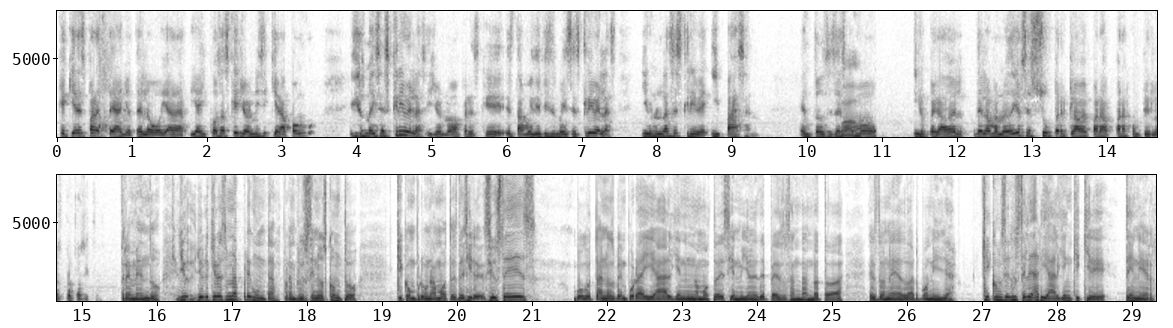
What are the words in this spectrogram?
¿qué quieres para este año? Te lo voy a dar. Y hay cosas que yo ni siquiera pongo. Y Dios me dice, escríbelas. Y yo, no, pero es que está muy difícil. Me dice, escríbelas. Y uno las escribe y pasan. Entonces es Wow. como ir pegado del- de la mano de Dios. Es súper clave para, para cumplir los propósitos. Tremendo. Yo, yo le quiero hacer una pregunta. Por ejemplo, usted nos contó que compró una moto. Es decir, si usted es bogotanos ven por ahí a alguien en una moto de 100 millones de pesos andando a toda, es don Eduard Bonilla. ¿Qué consejo usted le daría a alguien que quiere tener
